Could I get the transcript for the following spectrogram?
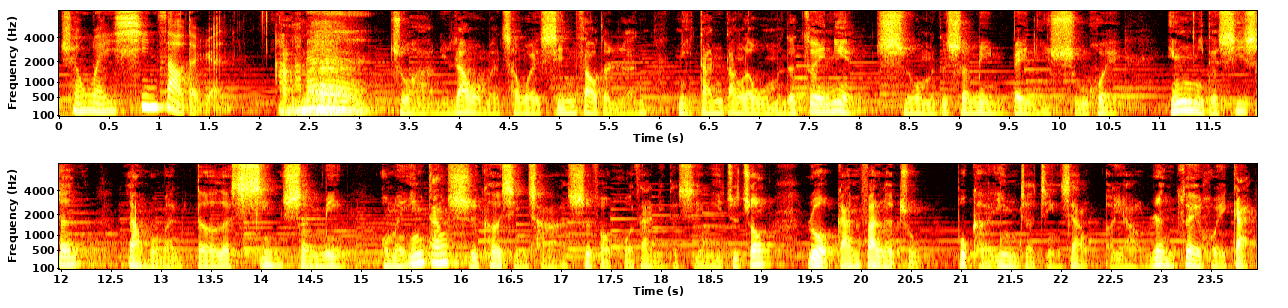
成为新造的人。阿门。主啊，你让我们成为新造的人，你担当了我们的罪孽，使我们的生命被你赎回。因你的牺牲，让我们得了新生命。我们应当时刻省察，是否活在你的心意之中。若干犯了主，不可应着景象，而要认罪悔改，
